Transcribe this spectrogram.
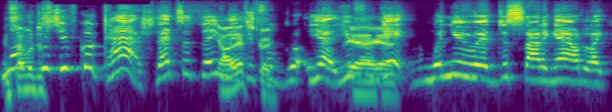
And no, someone because just you've got cash. That's the thing. Oh, that that's you true. forgot. Yeah, you Yeah, yeah. forget when you were just starting out, like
